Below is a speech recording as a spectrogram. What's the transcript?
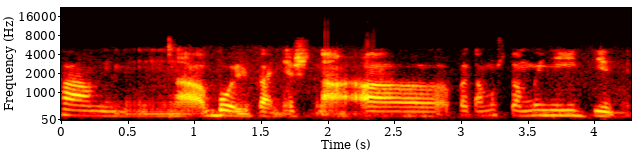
э, боль, конечно, э, потому что мы не едины.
